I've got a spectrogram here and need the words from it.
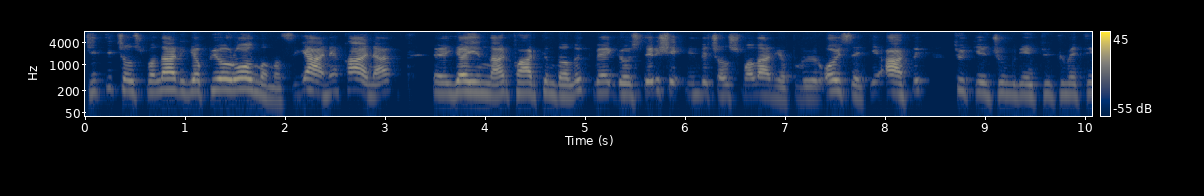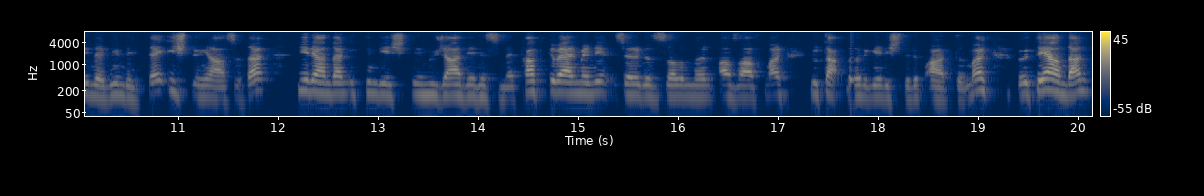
ciddi çalışmalar yapıyor olmaması. Yani hala e, yayınlar, farkındalık ve gösteri şeklinde çalışmalar yapılıyor. Oysa ki artık Türkiye Cumhuriyeti Hükümeti ile birlikte iş dünyası da bir yandan iklim değişikliği mücadelesine katkı vermeli, sera gazı salımlarını azaltmak, yutakları geliştirip arttırmak. Öte yandan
